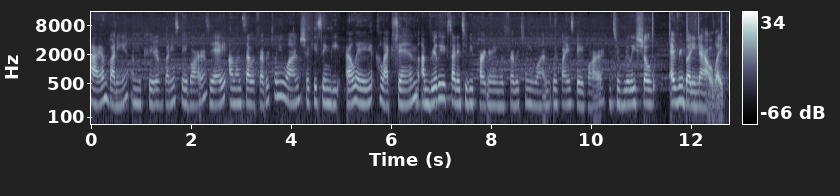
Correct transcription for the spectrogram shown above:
Hi, I'm Bunny. I'm the creator of Bunny's Bae Bar. Today, I'm on set with Forever 21, showcasing the LA collection. I'm really excited to be partnering with Forever 21 with Bunny's Bae Bar and to really show everybody now, like,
